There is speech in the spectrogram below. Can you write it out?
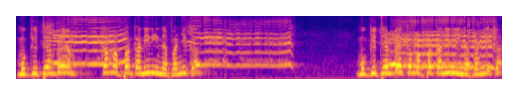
Mkitembea kama paka, nini inafanyika? Mkitembea kama paka, nini inafanyika?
